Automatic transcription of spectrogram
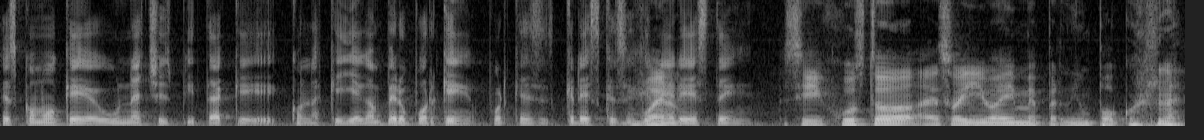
es como que una chispita que con la que llegan, pero ¿por qué? Porque es- crees que se Bueno. genere este, Sí, justo a eso iba y me perdí un poco en, la-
